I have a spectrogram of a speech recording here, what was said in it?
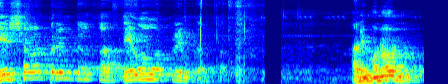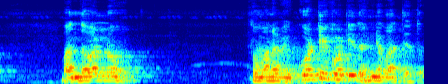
देशावर प्रेम करतात देवावर प्रेम करतात. आणि म्हणून बांधवांनो तुम्हाला मी कोटी कोटी धन्यवाद देतो.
